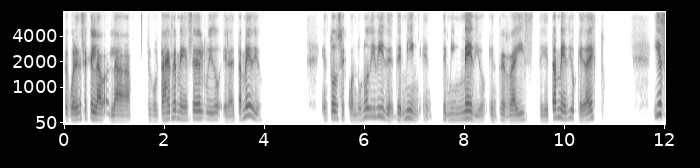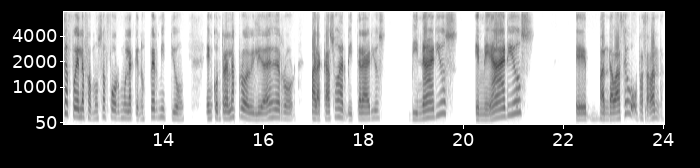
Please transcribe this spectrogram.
recuérdense que el voltaje RMS del ruido era eta medio. Entonces, cuando uno divide de min, de min medio entre raíz de eta medio, queda esto. Y esa fue la famosa fórmula que nos permitió encontrar las probabilidades de error para casos arbitrarios binarios, emearios, eh, banda base o, pasabanda.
